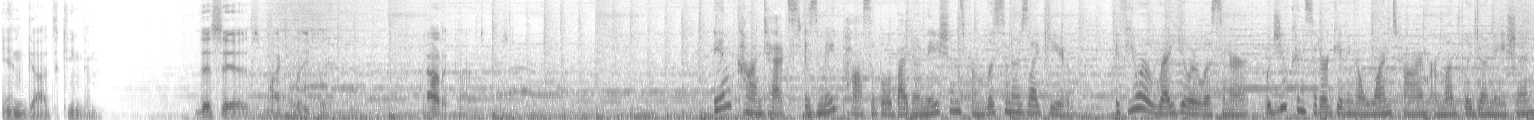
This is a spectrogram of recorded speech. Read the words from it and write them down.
in God's kingdom. This is Michael Easley, Out of Context. In Context is made possible by donations from listeners like you. If you're a regular listener, would you consider giving a one time or monthly donation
